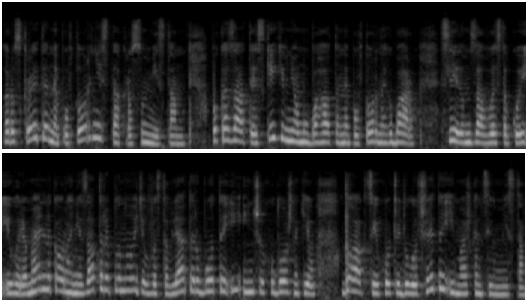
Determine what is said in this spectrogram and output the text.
розкрити неповторність та красу міста, показати, скільки в ньому багато неповторних барв. Слідом за виставкою Ігоря Мельника організатори планують виставляти роботи і інших художників. До акції хочуть долучити і мешканців міста.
